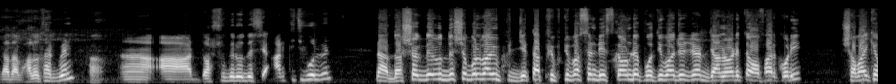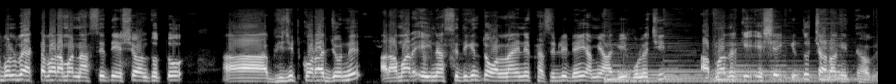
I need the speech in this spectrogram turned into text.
দাদা ভালো থাকবেন। হ্যাঁ। আর দর্শকদের উদ্দেশ্যে আর কিছু বলবেন? না, দর্শকদের উদ্দেশ্যে বলব আমি যেটা ফিফটি পার্সেন্ট ডিসকাউন্টে প্রতি বছর যেটা জানুয়ারিতে অফার করি, সবাইকে বলব একটাবার আমার নার্সারিতে এসে অন্তত ভিজিট করার জন্য। আর আমার এই নার্সারিতে কিন্তু অনলাইনে ফ্যাসিলিটি নেই, আমি আগেই বলেছি, আপনাদেরকে এসেই কিন্তু চারা নিতে হবে।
